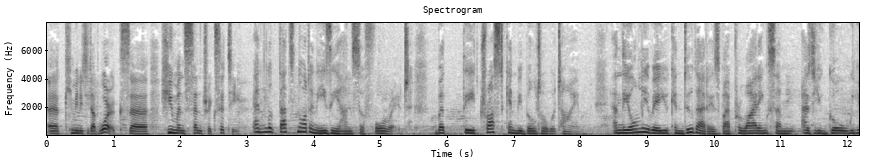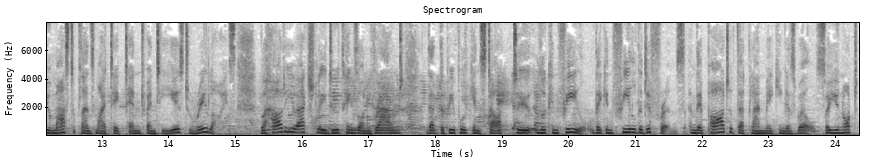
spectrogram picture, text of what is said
a community that works, a human centric city. And look, that's not an easy answer for it, but the trust can be built over time. And the only way you can do that is by providing some, as you go, your master plans might take 10, 20 years to realize. But how do you actually do things on ground that the people can start to look and feel? They can feel the difference and they're part of that plan making as well. So you're not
